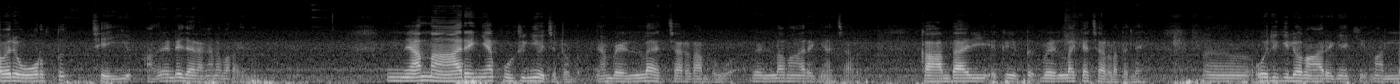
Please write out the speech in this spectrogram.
അവരോർത്ത് ചെയ്യും. അതുവേണ്ടി ഞാൻ അങ്ങനെ പറയുന്നു. ഞാൻ നാരങ്ങ പുഴുങ്ങി വെച്ചിട്ടുണ്ട്. ഞാൻ വെള്ള അച്ചാറിടാൻ പോവുക വെള്ള നാരങ്ങ അച്ചാർ കാന്താരി ഒക്കെ ഇട്ട് വെള്ളയ്ക്ക് അച്ചാറിടത്തില്ലേ? ഒരു കിലോ നാരങ്ങയ്ക്ക് നല്ല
